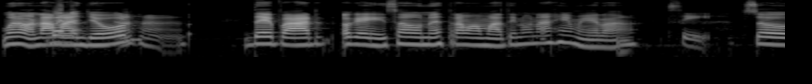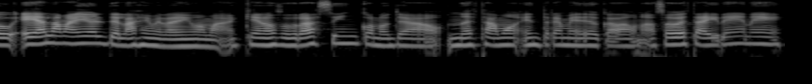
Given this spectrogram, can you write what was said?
Bueno, la Bueno, mayor Ajá. de par. Ok, so nuestra mamá tiene una gemela. Sí. So, ella es la mayor de la gemela de mi mamá, que nosotras cinco nos ya no estamos entre medio cada una. So, está Irene,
